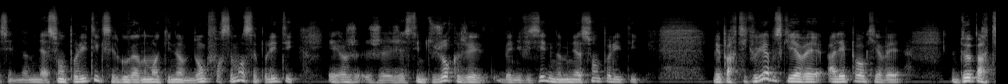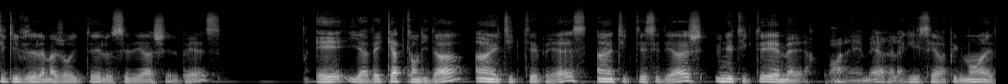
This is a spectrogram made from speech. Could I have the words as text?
c'est une nomination politique, c'est le gouvernement qui nomme, donc forcément c'est politique. Et j'estime toujours que j'ai bénéficié d'une nomination politique, mais particulière parce qu'il y avait à l'époque il y avait deux partis qui faisaient la majorité, le CDH et le PS. Et il y avait quatre candidats, un étiqueté PS, un étiqueté CDH, une étiquetée MR. Bon, la MR, elle a glissé rapidement, elle,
